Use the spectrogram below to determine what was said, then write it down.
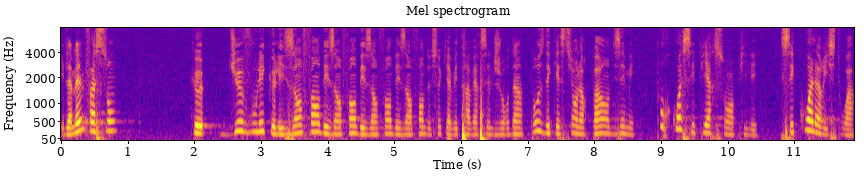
Et de la même façon que Dieu voulait que les enfants des enfants des enfants des enfants de ceux qui avaient traversé le Jourdain posent des questions à leurs parents en disant Mais pourquoi ces pierres sont empilées? C'est quoi leur histoire?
